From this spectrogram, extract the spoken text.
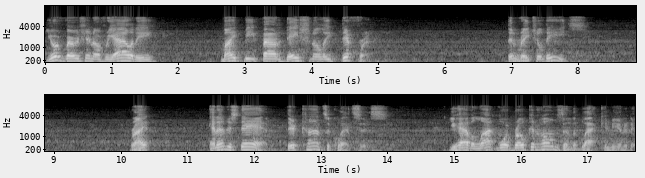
Your version of reality might be foundationally different than Rachel D's. Right? And understand there are consequences. You have a lot more broken homes in the black community.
